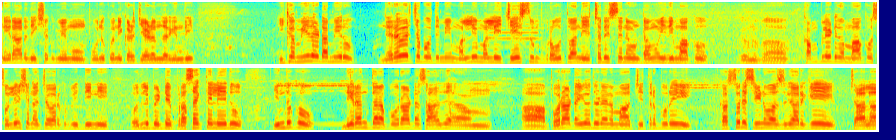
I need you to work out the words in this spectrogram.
నిరార దీక్షకు మేము పూనుకొని ఇక్కడ చేయడం జరిగింది. ఇక మీదట మీరు నెరవేర్చబోతే మేము మళ్ళీ మళ్ళీ చేస్తూ ప్రభుత్వాన్ని హెచ్చరిస్తూనే ఉంటాము. ఇది మాకు కంప్లీట్గా మాకు సొల్యూషన్ వచ్చే వరకు దీన్ని వదిలిపెట్టే ప్రసక్తే లేదు. ఇందుకు నిరంతర పోరాట సాధ పోరాట యోధుడైన మా చిత్రపురి కస్తూరి శ్రీనివాస్ గారికి చాలా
